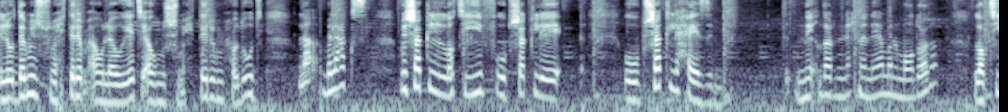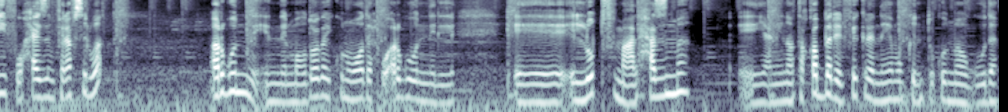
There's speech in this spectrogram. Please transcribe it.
اللي قدامي مش محترم أولوياتي أو مش محترم حدودي. لا بالعكس. بشكل لطيف وبشكل وبشكل حازم. نقدر إن إحنا نعمل الموضوع ده؟ لطيف وحازم في نفس الوقت؟ أرجو ان الموضوع ده يكون واضح وأرجو إن آه، اللطف مع الحزم آه، يعني نتقبل الفكرة إن هي ممكن تكون موجودة.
